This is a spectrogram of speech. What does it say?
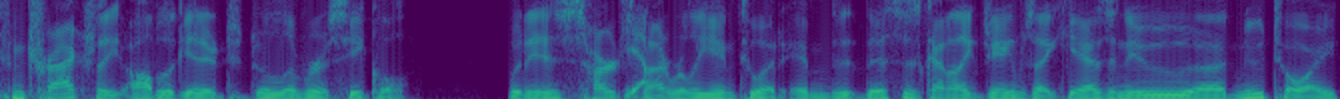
contractually obligated to deliver a sequel when his heart's not really into it. And th- this is kind of like James, like he has a new uh, new toy,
